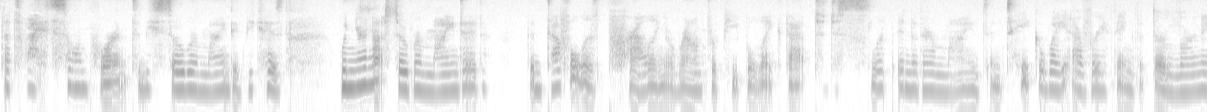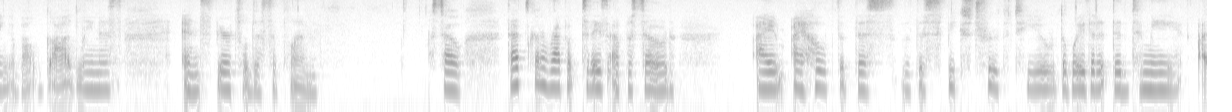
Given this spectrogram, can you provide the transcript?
That's why it's so important to be sober minded because when you're not sober minded, the devil is prowling around for people like that to just slip into their minds and take away everything that they're learning about godliness and spiritual discipline. So that's going to wrap up today's episode. I, I hope that this that this speaks truth to you the way that it did to me. Uh,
